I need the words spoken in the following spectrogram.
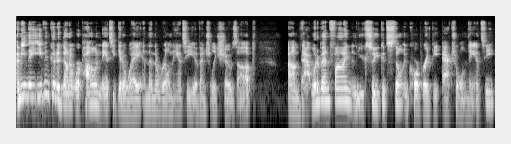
I mean, they even could have done it where Paolo and Nancy get away and then the real Nancy eventually shows up. Um, that would have been fine, and you so you could still incorporate the actual Nancy.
